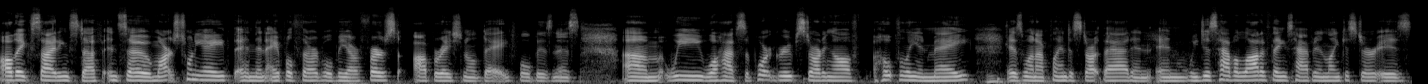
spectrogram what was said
all the exciting stuff. And so March 28th and then April 3rd will be our first operational day, full business. Um, we will have support groups starting off hopefully in May is when I plan to start that, and and we just have a lot of things happening. Lancaster is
